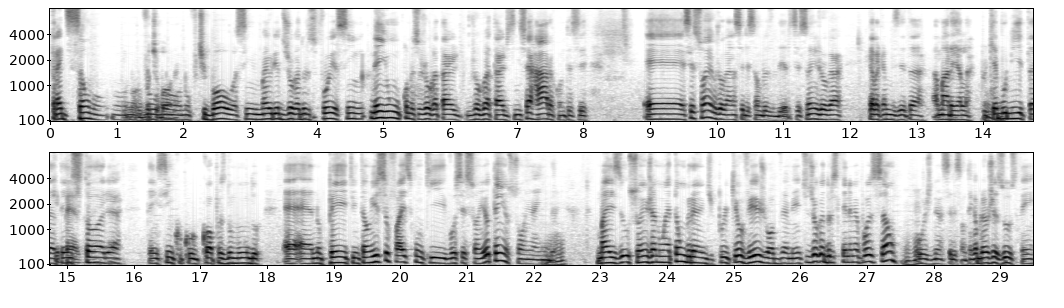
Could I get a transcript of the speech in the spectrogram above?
tradição no, no, no, no futebol, no, né? no, futebol, assim, a maioria dos jogadores foi assim, nenhum começou a jogar tarde, jogou à tarde, assim, isso é raro acontecer. É, você sonha em jogar na seleção brasileira, você sonha em jogar aquela camiseta amarela, porque hum, é bonita, tem pesa, história, né? tem cinco Copas do Mundo é, é, no peito, então isso faz com que você sonhe. Eu tenho sonho ainda. Uhum mas o sonho já não é tão grande, porque eu vejo, obviamente, os jogadores que tem na minha posição uhum. hoje na seleção. Tem Gabriel Jesus, tem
